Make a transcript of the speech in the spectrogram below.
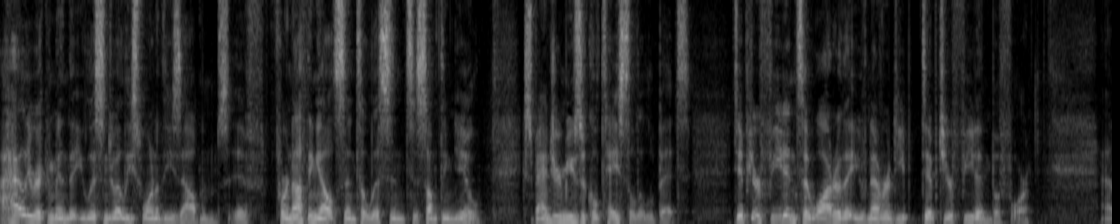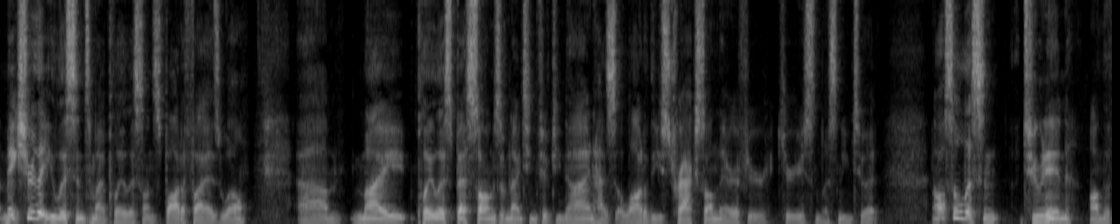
I highly recommend that you listen to at least one of these albums, if for nothing else than to listen to something new. Expand your musical taste a little bit. Dip your feet into water that you've never deep dipped your feet in before. Uh, make sure that you listen to my playlist on Spotify as well. Um, my playlist, Best Songs of 1959, has a lot of these tracks on there if you're curious in listening to it. Also, listen, tune in on the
